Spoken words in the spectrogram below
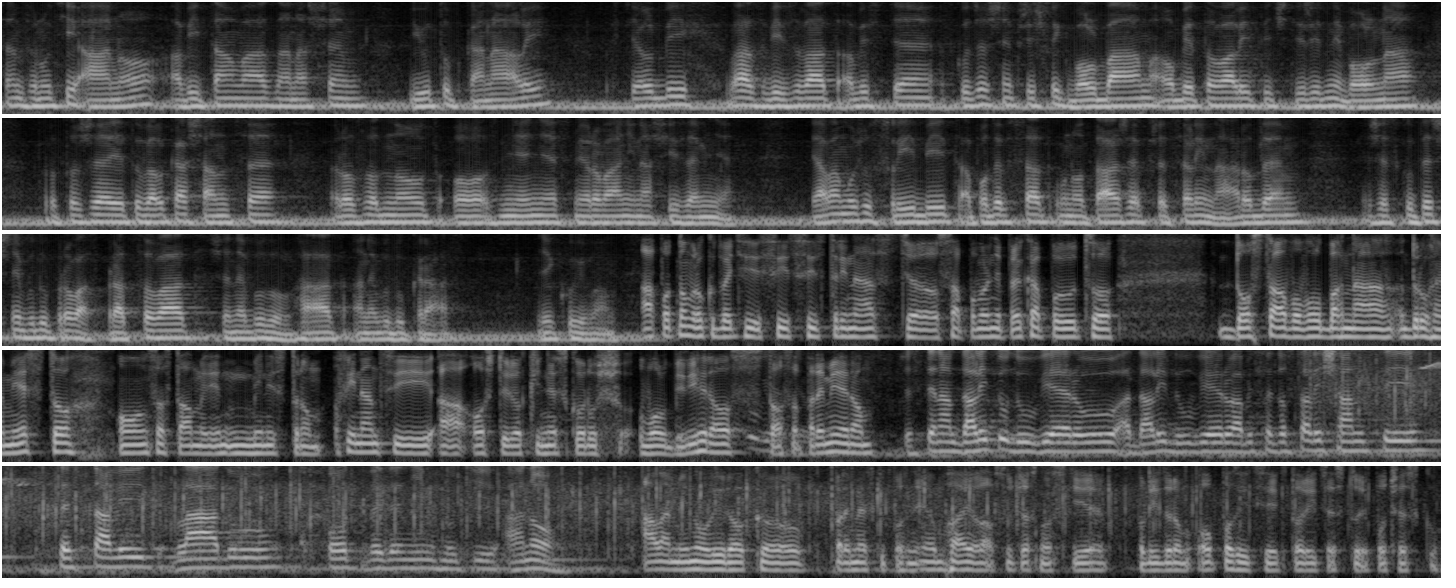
jsem z Hnutí Áno a vítám vás na našem YouTube kanáli. Chtěl bych vás vyzvat, abyste skutečně přišli k volbám a obětovali ty čtyři dny volna, protože je tu velká šance rozhodnout o změně směrování naší země. Já vám můžu slíbit a podepsat u notáře před celým národem, že skutečně budu pro vás pracovat, že nebudu lhát a nebudu krást. Děkuji vám. A potom v roku 2013 eh, sa pomerne prekvapujúco dostal vo voľbách na druhé miesto. On sa stal ministrom financií a o 4 roky neskôr už voľby vyhral, stal sa premiérom. Že ste nám dali tú dôvieru a dali dôvieru, aby sme dostali šanci sestaviť vládu pod vedením hnutí Áno. Ale minulý rok eh, premiérsky post neobhájil a v súčasnosti je lídrom opozície, ktorý cestuje po Česku.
